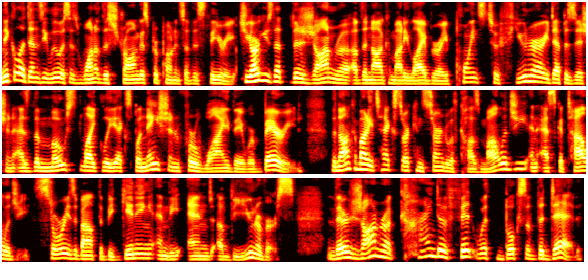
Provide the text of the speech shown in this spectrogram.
Nicola Denzey Lewis is one of the strongest proponents of this theory. She argues that the genre of the Nag Hammadi library points to funerary deposition as the most likely explanation for why they were buried. The Nag Hammadi texts are concerned with cosmology and eschatology, stories about the beginning and the end of the universe. Their genre kind of fit with books of the dead,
